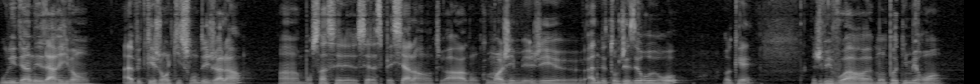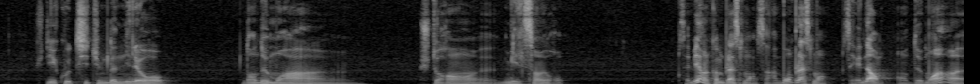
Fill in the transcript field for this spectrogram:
ou les derniers arrivants avec les gens qui sont déjà là. Hein. Bon, ça, c'est la spéciale, hein, tu vois. Donc, moi, j'ai, euh, admettons que j'ai 0 euros, ok Je vais voir euh, mon pote numéro 1. Je lui dis, écoute, si tu me donnes 1000 euros, dans deux mois, je te rends 1100 euros. C'est bien comme placement, c'est un bon placement. C'est énorme. En deux mois,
